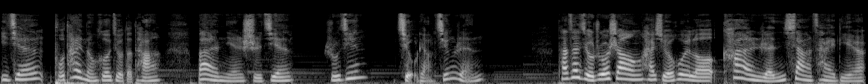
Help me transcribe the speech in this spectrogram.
以前不太能喝酒的他，半年时间，如今酒量惊人。他在酒桌上还学会了看人下菜碟，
